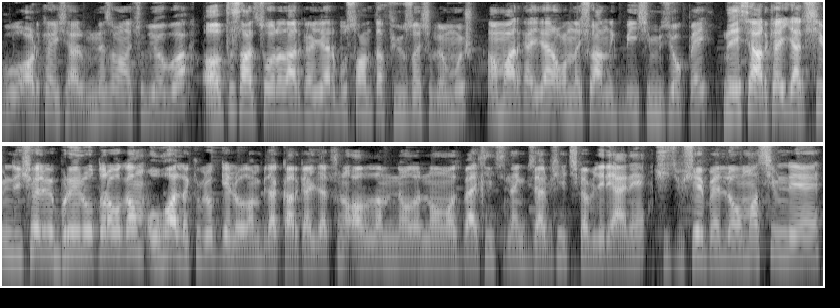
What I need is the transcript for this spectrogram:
bu arkadaşlar ne zaman açılıyor bu? 6 saat sonra da arkadaşlar bu Santa Fuse açılıyormuş. Ama arkadaşlar onunla şu anlık bir işimiz yok pek. Neyse arkadaşlar şimdi şöyle bir brain rotlara bakalım. Oha Lucky Block geliyor lan bir dakika arkadaşlar. Şunu alalım ne olur ne olmaz. Belki içinden güzel bir şey çıkabilir yani. Hiçbir şey belli olmaz. Şimdi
